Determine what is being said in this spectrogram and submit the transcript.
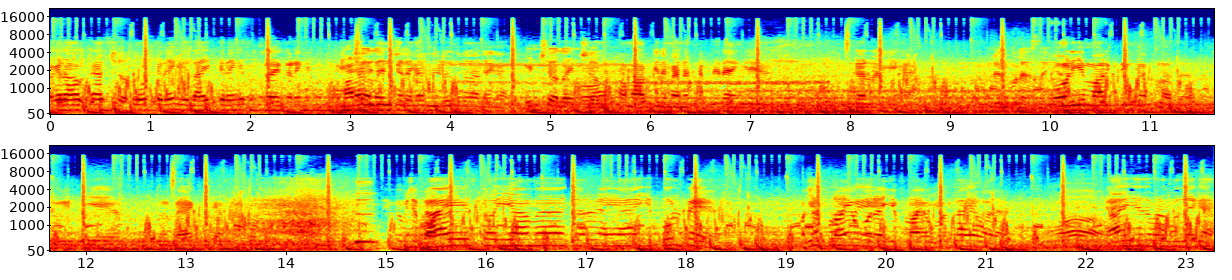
अगर आप ऐसे सपोर्ट करेंगे लाइक करेंगे सब्सक्राइब करेंगे हमारा भी दिल करेगा वीडियोस बनाने का। इंशाल्लाह इंशाल्लाह। हम आपके लिए मेहनत करते रहेंगे। कर रही हैं। बिल्कुल ऐसा और ये मार्केटिंग का प्लाजा है। ज़मीन ये बैग गाइस तो ये हम चल रहे हैं ये पुल पे। ये फ्लाईओवर है ये फ्लाईओवर फ्लाईओवर है. वाह गाइस ये तो बड़ा मज़े का है.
